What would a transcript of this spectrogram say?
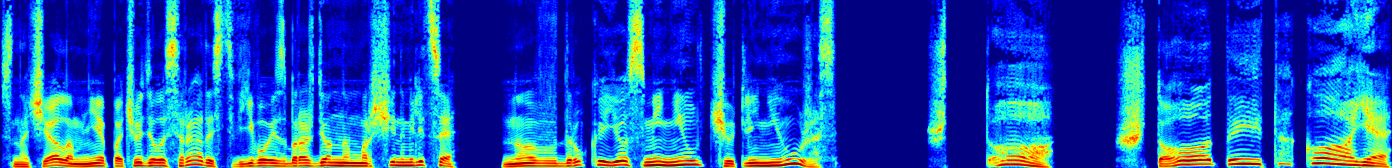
Сначала мне почудилась радость в его изборожденном морщинами лице, но вдруг ее сменил чуть ли не ужас. «Что? Что ты такое?»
